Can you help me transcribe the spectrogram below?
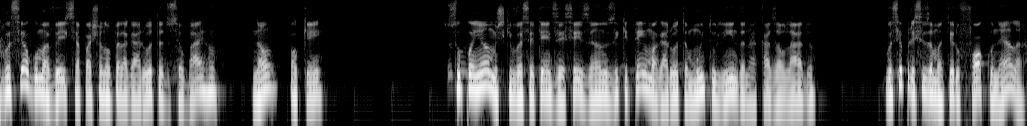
Você alguma vez se apaixonou pela garota do seu bairro? Não? Ok. Suponhamos que você tenha 16 anos e que tem uma garota muito linda na casa ao lado. Você precisa manter o foco nela?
